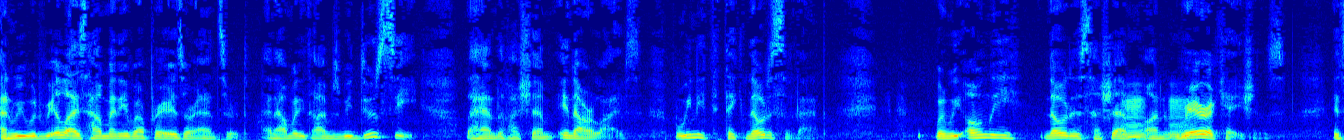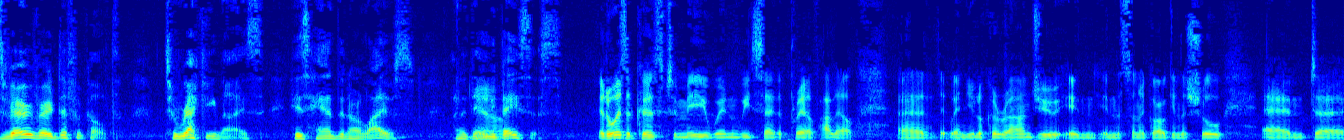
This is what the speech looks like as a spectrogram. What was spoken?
And we would realize how many of our prayers are answered and how many times we do see the hand of Hashem in our lives. But we need to take notice of that. When we only notice Hashem Mm, on mm. rare occasions, it's very, very difficult to recognize His hand in our lives on a daily Yeah. basis. It always occurs to me when we say the prayer of Hallel, uh, that when you look around you in, in the synagogue, in the shul, and uh,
